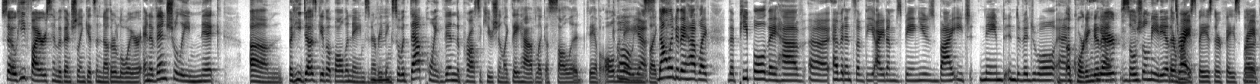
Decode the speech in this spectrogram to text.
so he fires him eventually and gets another lawyer. And eventually, Nick. Um, but he does give up all the names and everything. Mm-hmm. So at that point, then the prosecution, like they have like a solid, they have all the Oh names. yes. Like Not only do they have like the people, they have uh, evidence of the items being used by each named individual and according to Yeah. their social media, their right. MySpace, their Facebook. Right.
